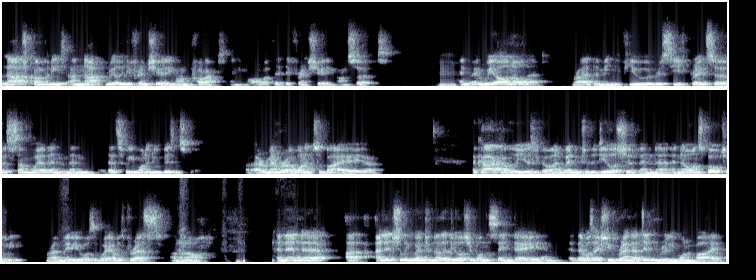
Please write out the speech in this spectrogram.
large companies are not really differentiating on product anymore, but they're differentiating on service. Mm. And, and we all know that, right? I mean, if you receive great service somewhere, then then that's who you want to do business with. But I remember I wanted to buy a uh, a car a couple of years ago, and I went into the dealership, and uh, and no one spoke to me. Right? Maybe it was the way I was dressed. I don't know. and then uh, I, I literally went to another dealership on the same day, and there was actually a brand I didn't really want to buy,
